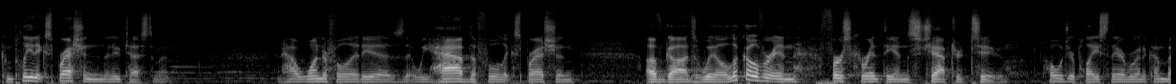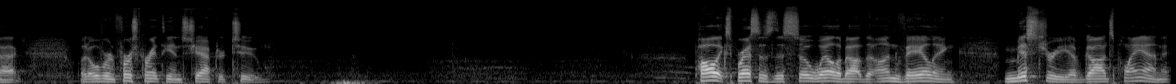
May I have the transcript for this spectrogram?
complete expression in the New Testament. And how wonderful it is that we have the full expression of God's will. Look over in 1 Corinthians chapter 2. Hold your place there. We're going to come back. But over in 1 Corinthians chapter 2. Paul expresses this so well about the unveiling mystery of God's plan.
